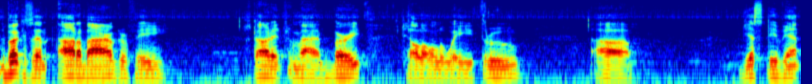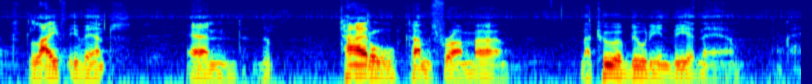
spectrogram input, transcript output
The book is an autobiography. Started from my birth, tell all the way through uh, just event, life events, and the title comes from uh, my tour of duty in Vietnam. Okay,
